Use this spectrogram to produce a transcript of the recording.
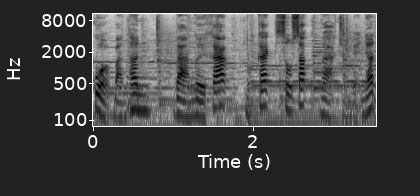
của bản thân và người khác một cách sâu sắc và trọn vẹn nhất.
